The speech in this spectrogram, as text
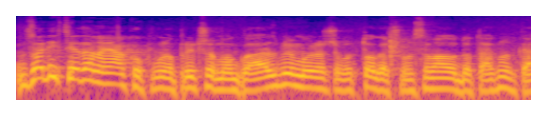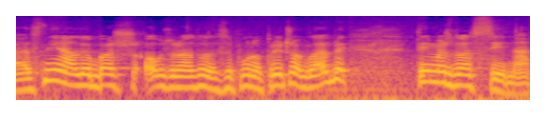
zadnjih tjedana jako puno pričamo o glazbi, možda ćemo toga ćemo se malo dotaknuti kasnije, ali baš obzirom na to da se puno priča o glazbi, ti imaš dva sina.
